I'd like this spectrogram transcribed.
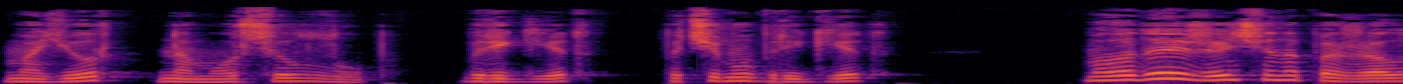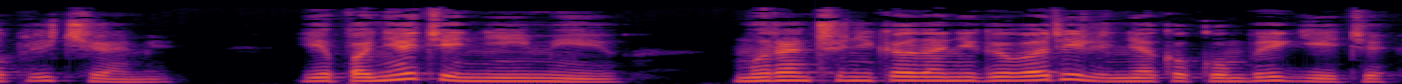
Майор наморщил лоб. «Бригет? Почему бригет?» Молодая женщина пожала плечами. «Я понятия не имею. Мы раньше никогда не говорили ни о каком бригете».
